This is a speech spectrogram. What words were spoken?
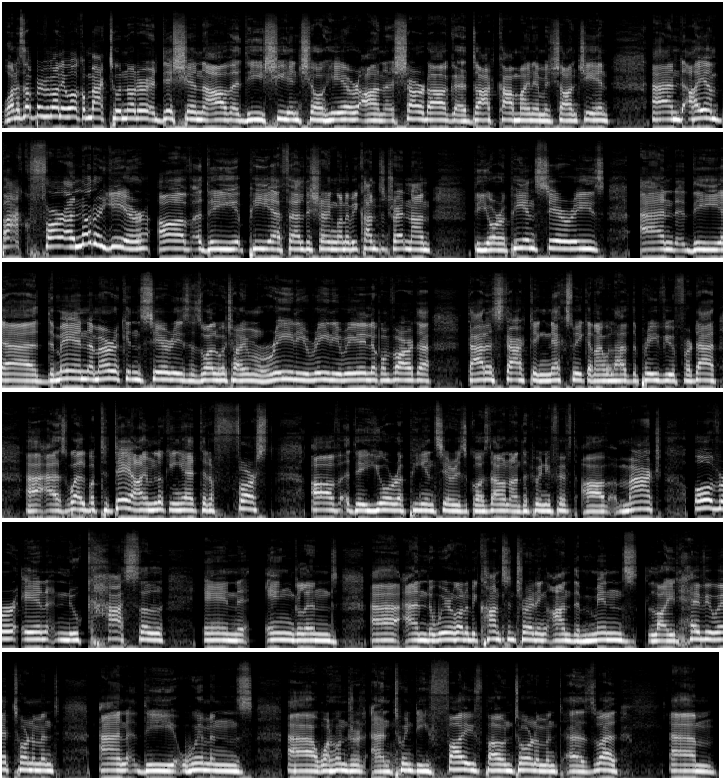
What is up, everybody? Welcome back to another edition of the Sheehan Show here on Sherdog.com. My name is Sean Sheehan, and I am back for another year of the PFL. This year, I'm going to be concentrating on the European series and the uh, the main American series as well, which I'm really, really, really looking forward to. That is starting next week, and I will have the preview for that uh, as well. But today, I'm looking ahead to the first of the European series. It goes down on the 25th of March over in Newcastle. Newcastle in England. Uh, and we're going to be concentrating on the men's light heavyweight tournament and the women's uh, 125 pound tournament as well. Um,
